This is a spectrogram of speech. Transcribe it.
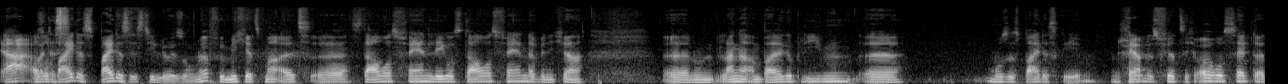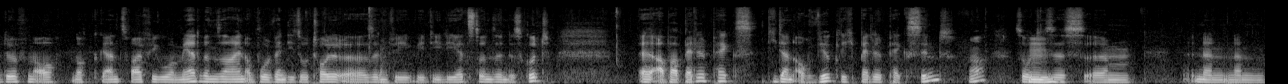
Ja, Also beides, beides ist die Lösung. Ne? Für mich jetzt mal als äh, Star Wars Fan, Lego Star Wars Fan, da bin ich ja äh, nun lange am Ball geblieben. Äh, muss es beides geben. Ein Ja. schönes 40 Euro Set, da dürfen auch noch gern zwei Figuren mehr drin sein, obwohl wenn die so toll äh, sind wie, wie die, die jetzt drin sind, ist gut. Äh, aber Battle Packs, die dann auch wirklich Battle Packs sind, ne? so dieses ähm, einen, einen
